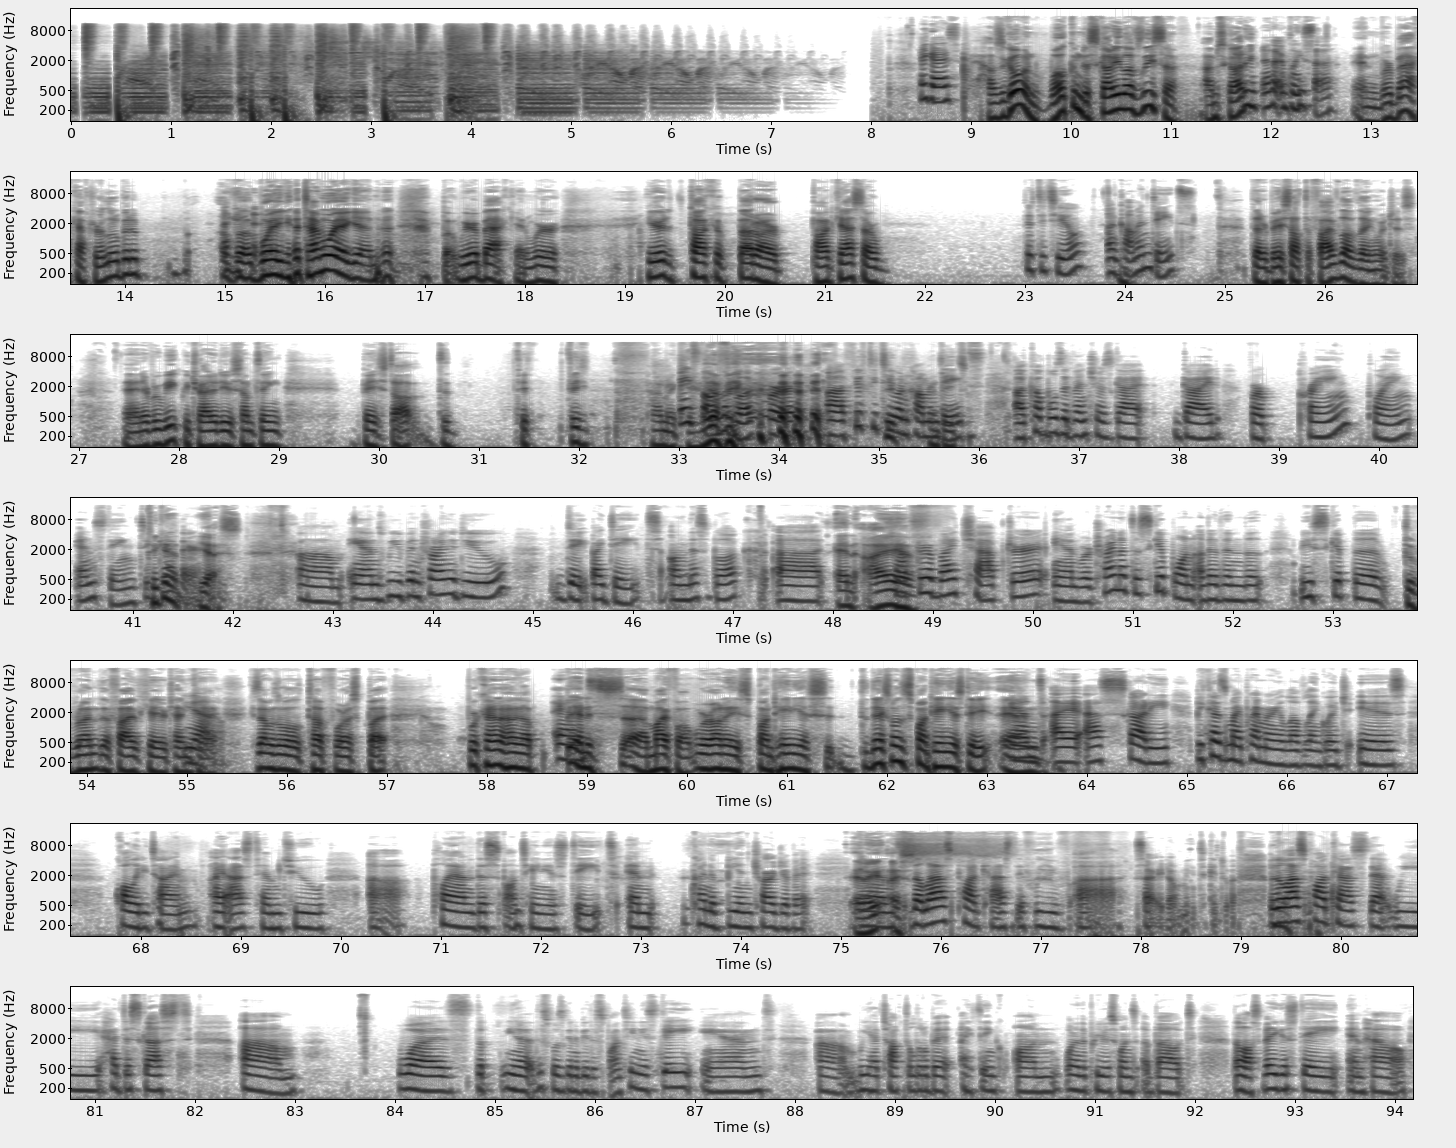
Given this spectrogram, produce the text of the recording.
Hey guys, How's it going? Welcome to Scotty Loves Lisa. I'm Scotty, and I'm Lisa. and we're back after a little bit of of time away again, but we're back and we're here to talk about our podcast, our 52 Uncommon Dates. that are based off the five love languages, and every week we try to do something based off the fif- fif- I'm gonna Based on the book for uh, 52 Two Uncommon dates. Dates, a couple's adventures guide, guide for praying, playing, and staying together. Yes, Um, and we've been trying to do date by date on this book, uh, and I have chapter by chapter, and we're trying not to skip one other than the we skip the the run the 5k or 10k Yeah. because that was a little tough for us but we're kind of hung up and, And- it's uh, my fault we're on a spontaneous the next one's a spontaneous date and, and I asked Scotty because my primary love language is quality time. I asked him to uh, plan this spontaneous date and kind of be in charge of it. And And, I the last podcast, if we've uh, sorry, I don't mean to get to it, but the last podcast that we had discussed um, was the you know this was going to be the spontaneous date and um, we had talked a little bit i think on one of the previous ones about the las vegas date and how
